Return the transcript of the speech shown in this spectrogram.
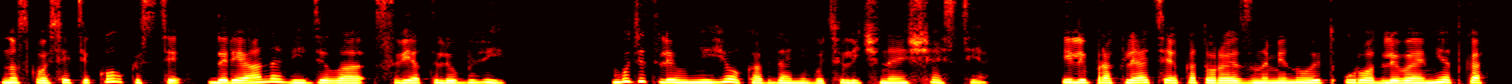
Но сквозь эти колкости Дариана видела свет любви. Будет ли у нее когда-нибудь личное счастье? Или проклятие, которое знаменует уродливая метка,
